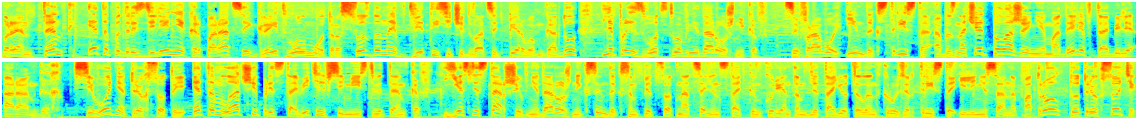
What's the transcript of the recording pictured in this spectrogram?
Бренд Tank — это подразделение корпорации Great Wall Motors, созданное в 2021 году для производства внедорожников. Цифровой индекс 300 обозначает положение модели в табеле о рангах. Сегодня 300 это младший представитель в семействе тенков. Если старший внедорожник с индексом 500 нацелен стать конкурентом для Toyota Land Cruiser 300 или Nissan Patrol, то 300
